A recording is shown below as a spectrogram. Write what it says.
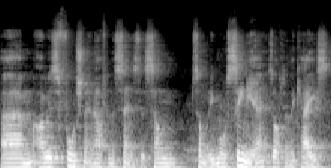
um, I was fortunate enough in the sense that some somebody more senior, is often the case,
